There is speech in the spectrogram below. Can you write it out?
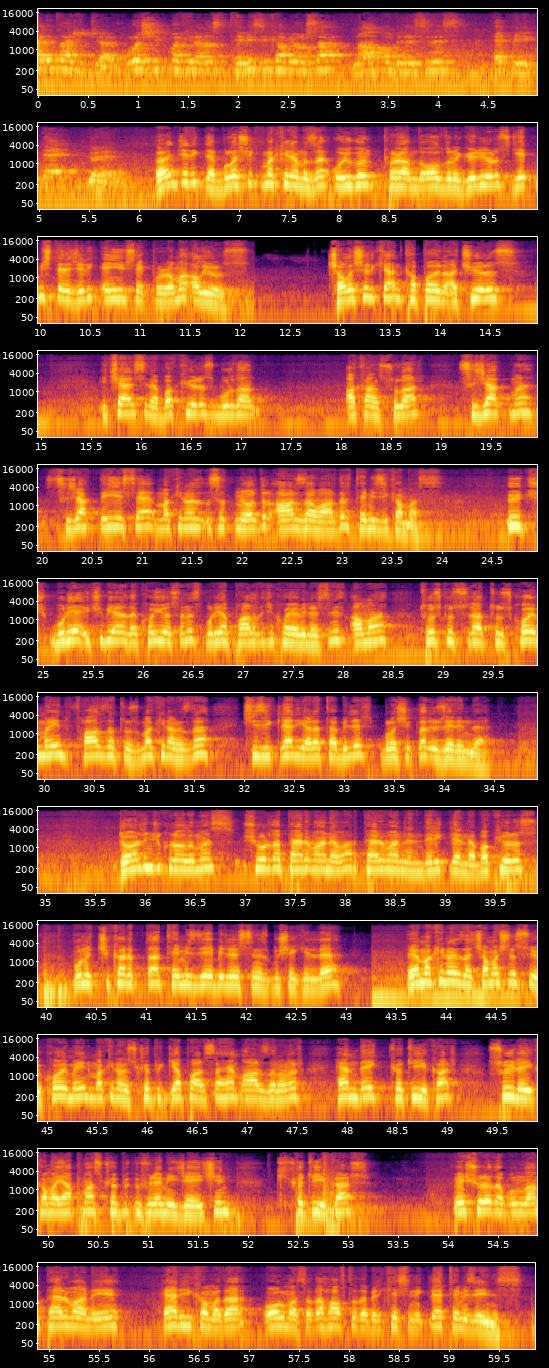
Değerli takipçiler, bulaşık makineniz temiz yıkamıyorsa ne yapabilirsiniz? Hep birlikte görelim. Öncelikle bulaşık makinamıza uygun programda olduğunu görüyoruz. 70 derecelik en yüksek programa alıyoruz. Çalışırken kapağını açıyoruz. İçerisine bakıyoruz. Buradan akan sular sıcak mı? Sıcak değilse makineniz ısıtmıyordur. Arıza vardır. Temiz yıkamaz. 3. Buraya 3'ü bir arada koyuyorsanız buraya parlatıcı koyabilirsiniz ama tuz kutusuna tuz koymayın. Fazla tuz makinenizde çizikler yaratabilir bulaşıklar üzerinde. Dördüncü kuralımız şurada pervane var. Pervanenin deliklerine bakıyoruz. Bunu çıkarıp da temizleyebilirsiniz bu şekilde. Ve makinenize çamaşır suyu koymayın. Makineniz köpük yaparsa hem arızalanır hem de kötü yıkar. Suyla yıkama yapmaz. Köpük üfüremeyeceği için kötü yıkar. Ve şurada bulunan pervaneyi her yıkamada olmasa da haftada bir kesinlikle temizleyiniz.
